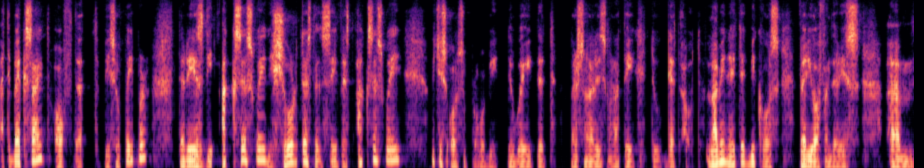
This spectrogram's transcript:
At the backside of that piece of paper, there is the access way, the shortest and safest access way, which is also probably the way that personnel is going to take to get out. Laminated because very often there is um,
